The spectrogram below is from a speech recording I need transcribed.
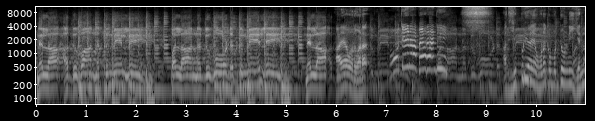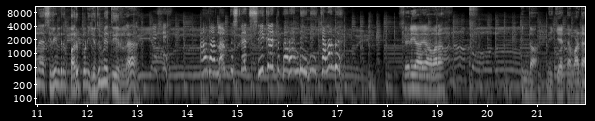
நிலா அது வானத்து மேலே பல்லானது ஓடத்து மேலே. நல்லா ஆயா ஒரு வடை. பேராண்டி. அது எப்படி ஆயா உனக்கு மட்டும் நீ என்ன சிலிண்டர் பருப்புன்னு எதுவுமே தீரல? அதெல்லாம் பிஸ்னஸ் சீக்ரெட் பேராண்டி நீ கிளம்பு. சரி ஆயா வரேன். இந்தா நீ கேட்ட வடை.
